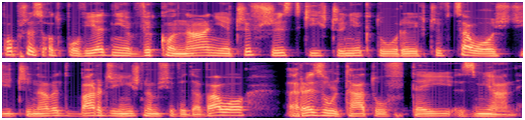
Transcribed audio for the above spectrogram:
poprzez odpowiednie wykonanie, czy wszystkich, czy niektórych, czy w całości, czy nawet bardziej niż nam się wydawało, rezultatów tej zmiany.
